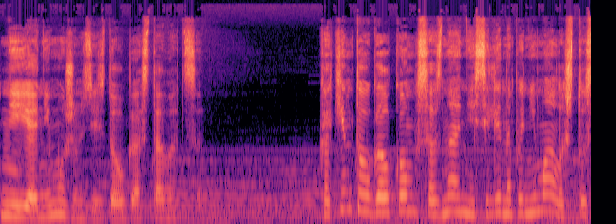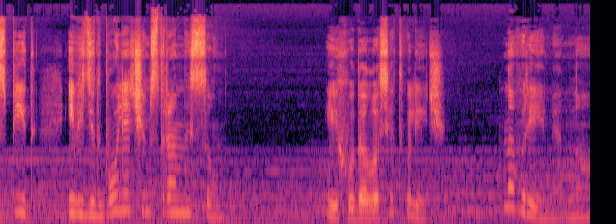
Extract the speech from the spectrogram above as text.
ни я не можем здесь долго оставаться». Каким-то уголком сознания Селена понимала, что спит и видит более чем странный сон. Их удалось отвлечь. На время, но...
